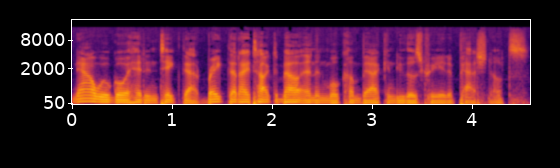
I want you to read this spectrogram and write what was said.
Now we'll go ahead and take that break that I talked about, and then we'll come back and do those creative patch notes.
